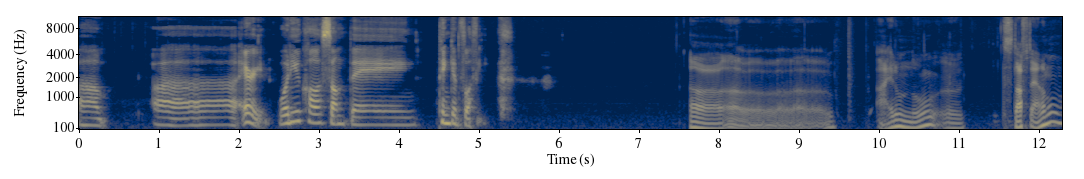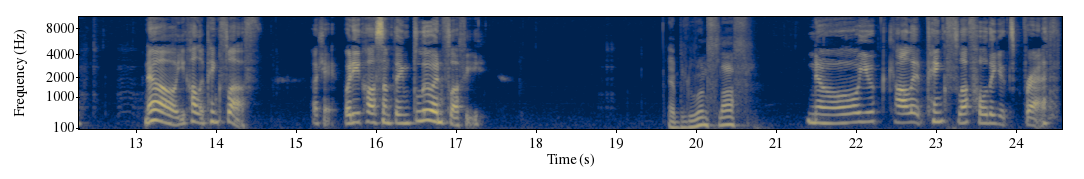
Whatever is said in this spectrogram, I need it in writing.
um, uh, Arian, what do you call something pink and fluffy? Uh, I don't know. Uh, stuffed animal? No, you call it pink fluff. Okay, what do you call something blue and fluffy? A blue and fluff? No, you call it pink fluff holding its breath.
